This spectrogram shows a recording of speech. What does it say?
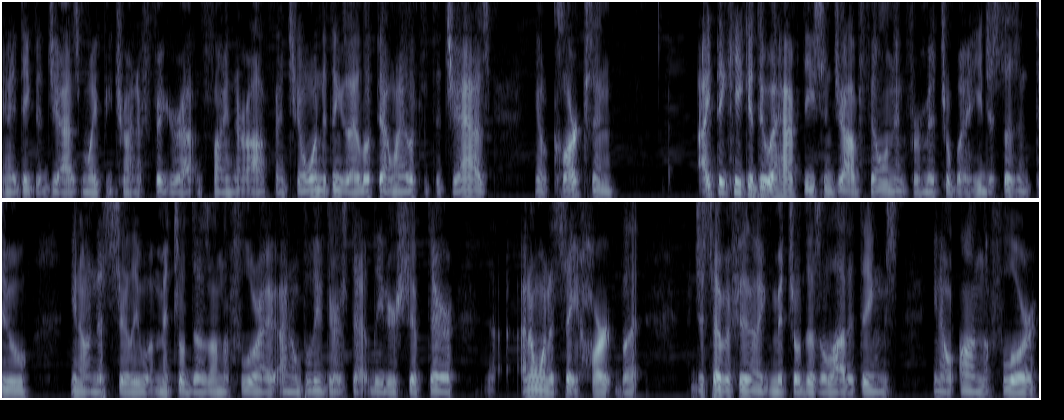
And I think the Jazz might be trying to figure out and find their offense. You know, one of the things I looked at when I looked at the Jazz, you know, Clarkson I think he could do a half decent job filling in for Mitchell, but he just doesn't do, you know, necessarily what Mitchell does on the floor. I, I don't believe there's that leadership there. I don't want to say heart, but I just have a feeling like Mitchell does a lot of things, you know, on the floor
